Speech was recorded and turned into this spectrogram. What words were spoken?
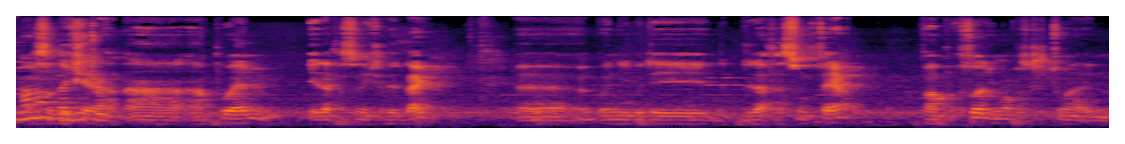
Non, la non, façon pas du d'écrire tout. Un, un- un poème et la façon d'écrire des blagues, euh, au niveau des, de la façon de faire, enfin pour toi du moins, parce que tu as une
